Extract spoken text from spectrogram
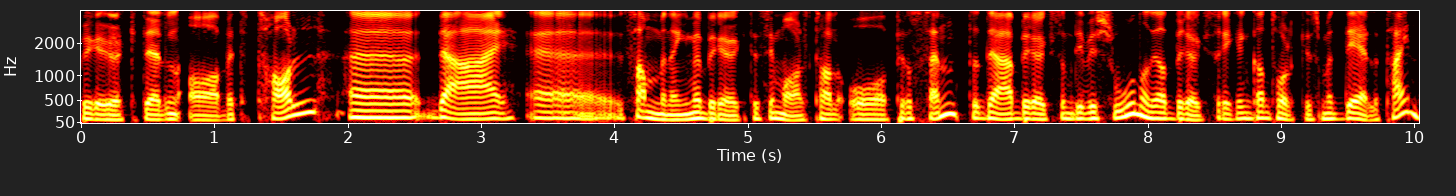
brøkdelen av et tall. Eh, det er sammenheng med brøk desimaltall og prosent. Det er brøk som divisjon, og det at brøkstreken kan tolkes som et deletegn.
